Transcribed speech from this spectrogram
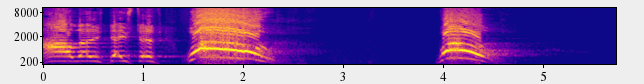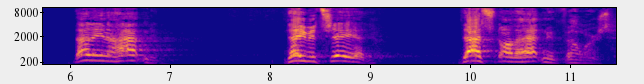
All those days stood, whoa! Whoa! That ain't happening. David said, that's not happening, fellers.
